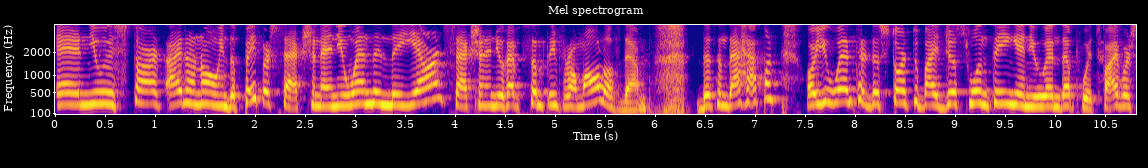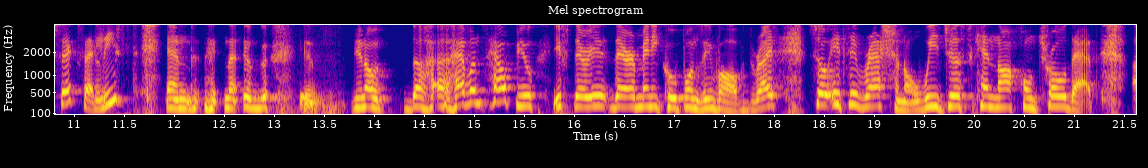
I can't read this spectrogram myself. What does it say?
and you start, I don't know, in the paper section and you went in the yarn section and you have something from all of them. Doesn't that happen? Or you enter the store to buy just one thing and you end up with five or six at least. And, you know, the uh, heavens help you if there, is, there are many coupons involved, right? So it's irrational. We just cannot control that. Uh,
